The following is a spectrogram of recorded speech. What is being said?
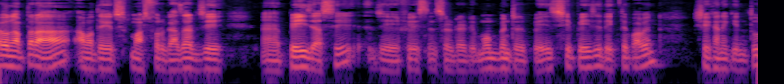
এবং আপনারা আমাদের মার্চ ফর গাজার যে পেজ আছে, যে ফিলিস্তিন সলিডারিটি মুভমেন্টের পেজ সেই পেজে দেখতে পাবেন। সেখানে কিন্তু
